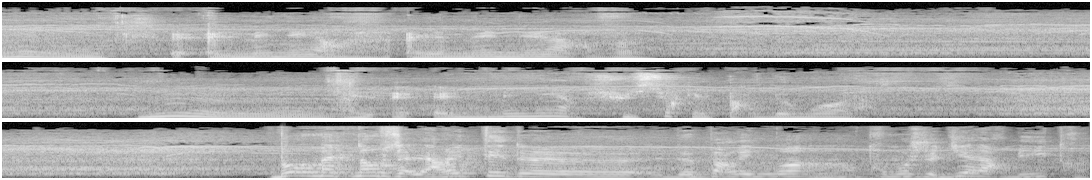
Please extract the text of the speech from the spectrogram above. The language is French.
Mmh. Elle m'énerve, elle m'énerve. Mmh. Elle, m'énerve, je suis sûr qu'elle parle de moi là. Bon, maintenant, vous allez arrêter de, de parler de moi. hein. Autrement, je le dis à l'arbitre.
